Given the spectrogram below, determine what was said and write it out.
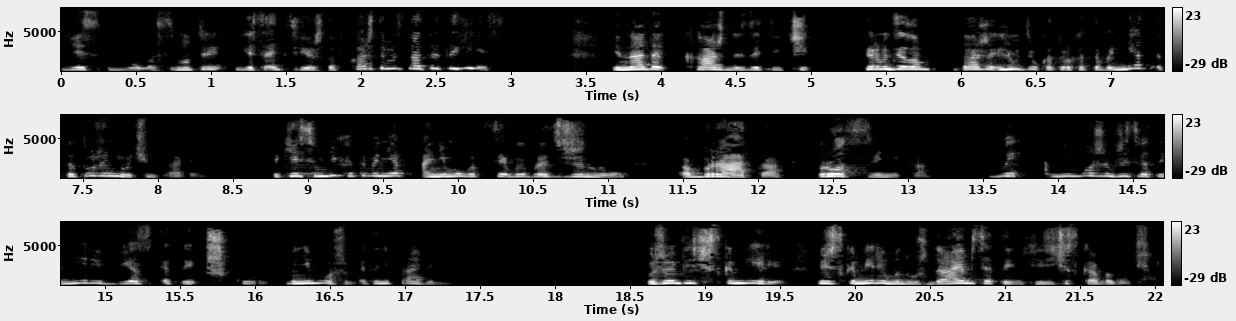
есть волосы, внутри есть одежда. В каждом из нас это есть. И надо каждый из этих... Первым делом, даже люди, у которых этого нет, это тоже не очень правильно. Так если у них этого нет, они могут себе выбрать жену, брата, родственника. Мы не можем жить в этом мире без этой шкуры. Мы не можем. Это неправильно. Мы живем в физическом мире. В физическом мире мы нуждаемся в этой физической оболочке.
